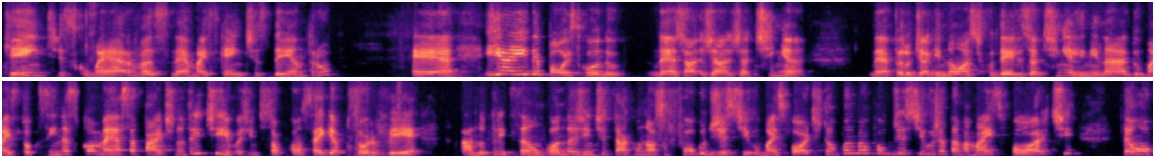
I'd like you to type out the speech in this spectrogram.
quentes, com ervas, né, mais quentes dentro. É, e aí depois, quando né, já, já, já tinha, né, pelo diagnóstico deles, já tinha eliminado mais toxinas, começa a parte nutritiva. A gente só consegue absorver a nutrição quando a gente está com o nosso fogo digestivo mais forte. Então, quando meu fogo digestivo já estava mais forte, então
